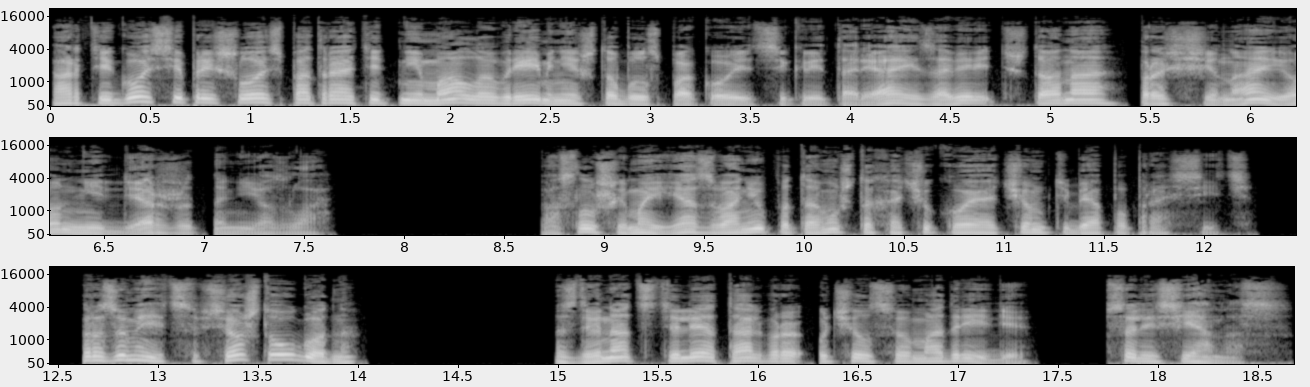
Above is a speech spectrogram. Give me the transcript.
Артигосе пришлось потратить немало времени, чтобы успокоить секретаря и заверить, что она прощена, и он не держит на нее зла. «Послушай, Мэй, я звоню, потому что хочу кое о чем тебя попросить». «Разумеется, все, что угодно». С двенадцати лет Альбро учился в Мадриде, в Салисьянос.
